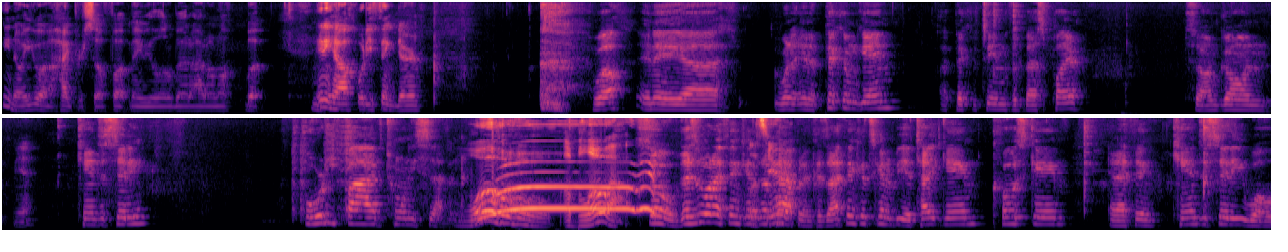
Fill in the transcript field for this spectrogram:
you know, you want to hype yourself up maybe a little bit. I don't know, but anyhow, what do you think, Darren? Well, in a uh, when in a pick'em game, I pick the team with the best player. So I'm going Yeah. Kansas City. 45-27. Whoa, a blowout. So this is what I think ends Let's up happening because I think it's going to be a tight game, close game, and I think Kansas City will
